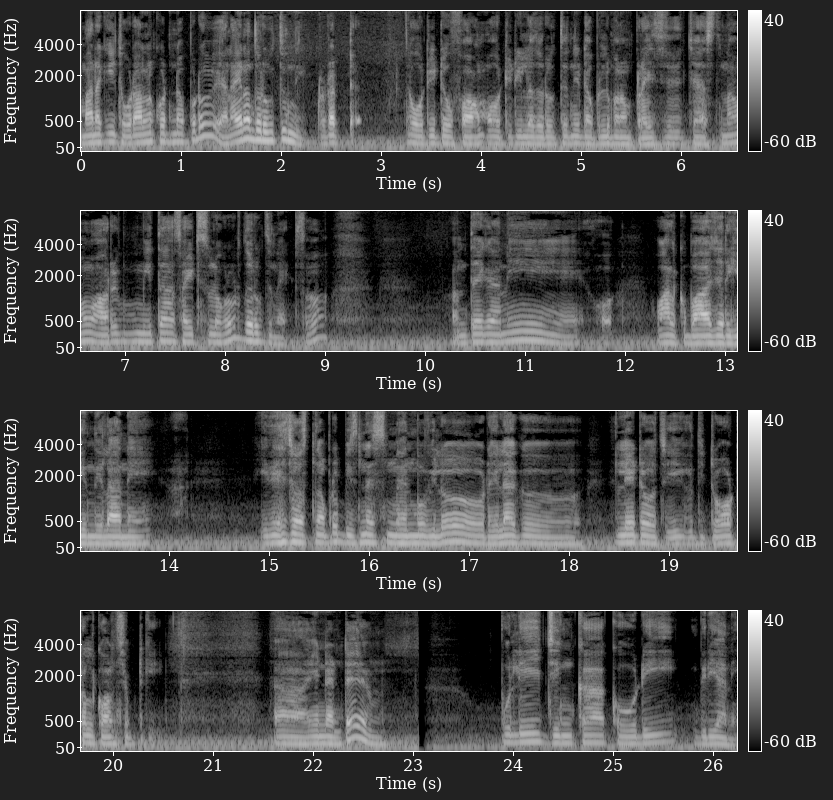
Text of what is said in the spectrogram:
మనకి చూడాలనుకుంటున్నప్పుడు ఎలా అయినా దొరుకుతుంది. ప్రొడక్ట్ ఓటీటీ ఫామ్ ఓటీటీలో దొరుకుతుంది. డబ్బులు మనం ప్రైస్ చేస్తున్నాం ఆర్ మిగతా సైట్స్లో కూడా దొరుకుతున్నాయి. సో అంతేగాని వాళ్ళకు బాగా జరిగింది ఇలానే. ఇదే చూస్తున్నప్పుడు బిజినెస్ మ్యాన్ మూవీలో డైలాగ్ రిలేట్ అవ్వచ్చు. ఇది టోటల్ కాన్సెప్ట్కి ఏంటంటే పులి జింక కోడి బిర్యానీ.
